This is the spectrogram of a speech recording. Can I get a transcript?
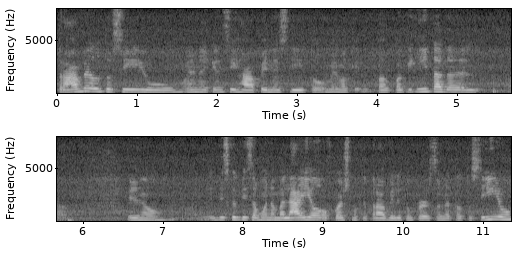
travel to see you. And I can see happiness dito. May mag, pag, pagkikita dahil, uh, you know, this could be someone na malayo. Of course, magta-travel itong person na to to see you.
